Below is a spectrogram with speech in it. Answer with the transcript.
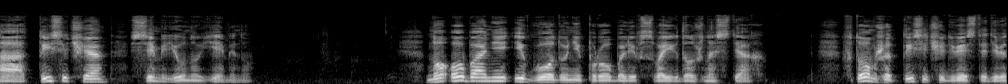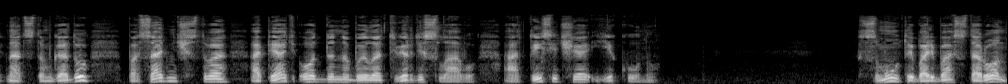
а тысяча — Семьюну Емину но оба они и году не пробыли в своих должностях. В том же 1219 году посадничество опять отдано было Твердиславу, а тысяча — Якуну. Смут и борьба сторон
